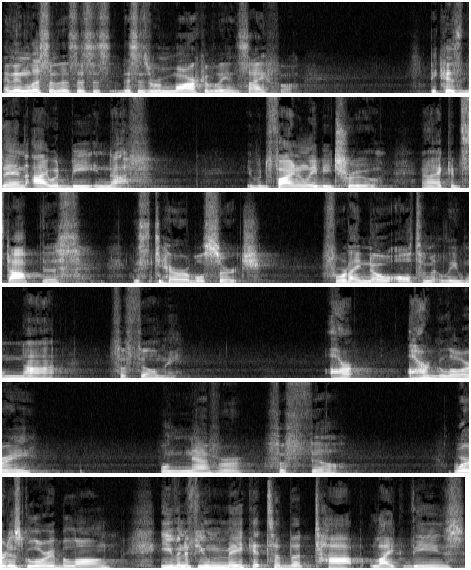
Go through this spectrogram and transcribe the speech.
And then listen to this. This is, this is remarkably insightful. Because then I would be enough. It would finally be true, and I could stop this, this terrible search for what I know ultimately will not fulfill me. Our, our glory will never fulfill. Where does glory belong? Even if you make it to the top like these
